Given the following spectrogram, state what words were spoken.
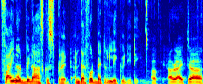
finer bid-ask spread, and therefore better liquidity. Okay, all right. Uh,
